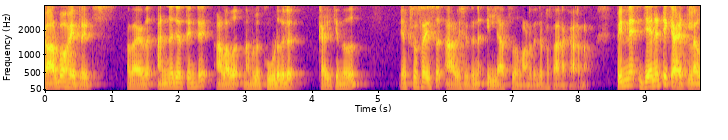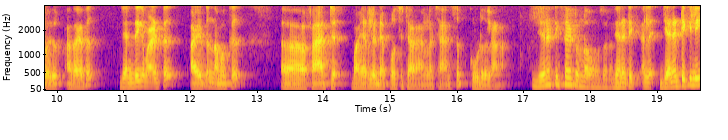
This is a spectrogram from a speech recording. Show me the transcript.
കാർബോഹൈഡ്രേറ്റ്സ് അതായത് അന്നജത്തിന്റെ അളവ് നമ്മൾ കൂടുതൽ കഴിക്കുന്നതും എക്സസൈസ് ആവശ്യത്തിന് ഇല്ലാത്തതുമാണ് ഇതിന്റെ പ്രധാന കാരണം. പിന്നെ ജനറ്റിക് ആയിട്ടുള്ള ഒരു അതായത് ജനറ്റികമായിട്ട് ആയിട്ട് നമുക്ക് ഫാറ്റ് വയറിൽ ഡെപ്പോസിറ്റ് ആകാനുള്ള ചാൻസും കൂടുതലാണ്. ജനറ്റിക്സ് ആയിട്ട് ഉണ്ടാവുമോ സാർ ജനറ്റിക് അല്ലെ ജനറ്റിക്കലി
